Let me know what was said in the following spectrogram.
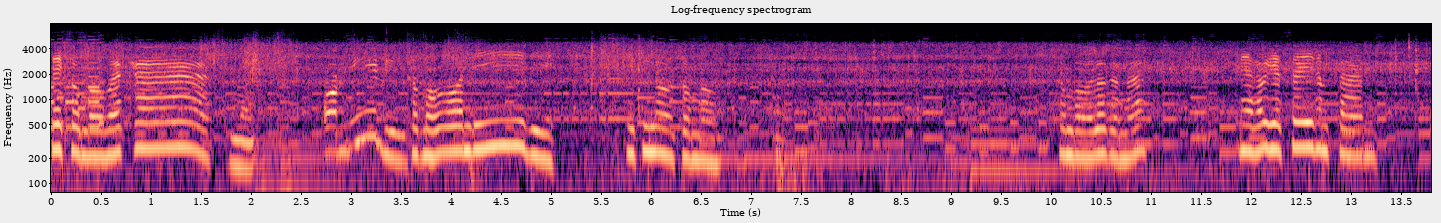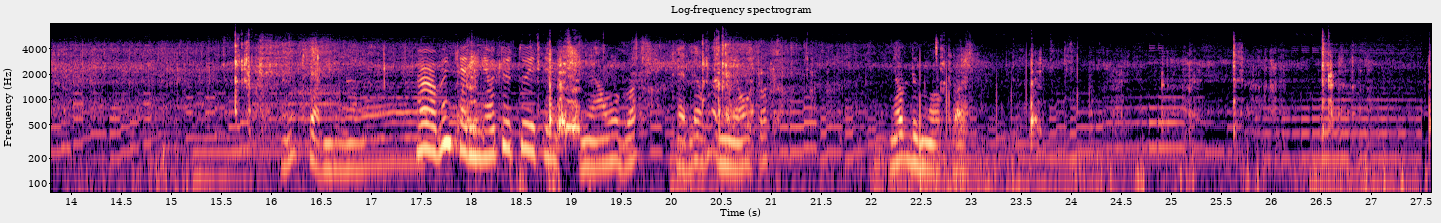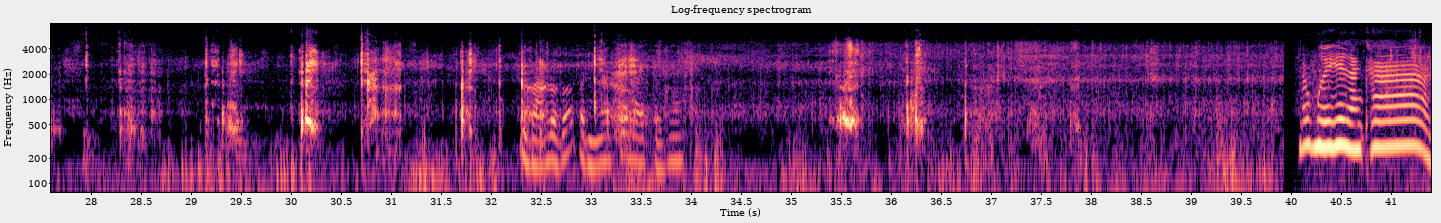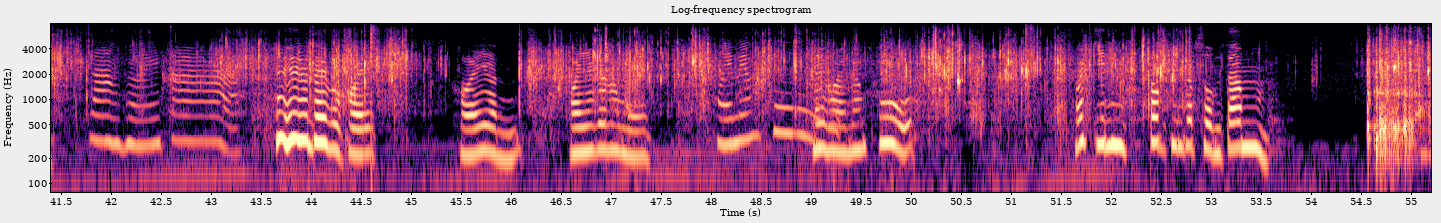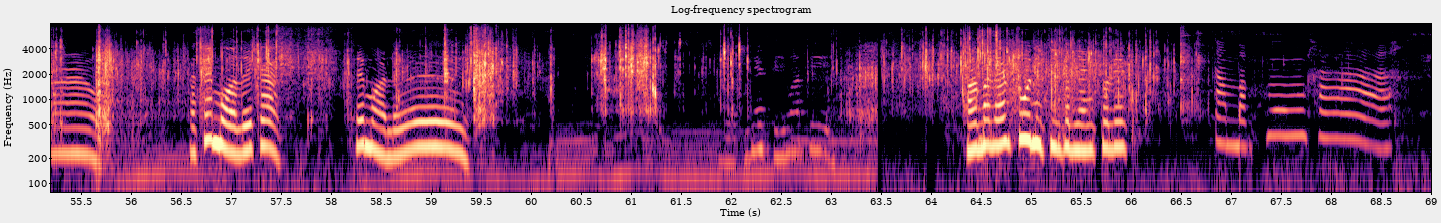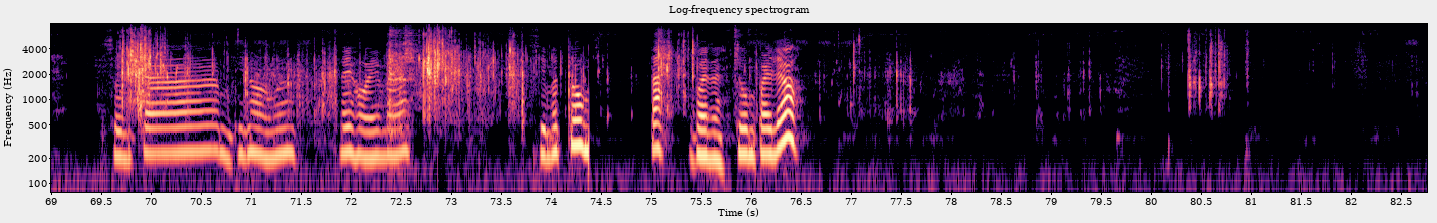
ได้ข้าวเหมามาค่ะหมอตอนนี้ดีข้าวเหมาอ่อนดีดีนี่พี่น้องข้าวเหมาข้าวเหมาแล้วกันนะแม่เราเอ็ดใส่น้ำตาลมันแข็งอยู่นะเออมันแข็งเหนียวตุ้ยๆเต็มเหนียวด้วยแข็งแล้วมันเหนียวตัวเหนียวดึงออกไปที่ บ้านเราก็เป็นเงี้ยใช่ไหมแต่เนี่ยนกมือเฮ็ดหยังค่ะล่างหอยค่ะ ได้บ่หอยหอยอันหอยหยังก็นกมือหอยแมงผู้ได้หอยนางผู้มากินต้มกินกับสมตำอ้าวเอาใส่หมอเลยค่ะใส่หมอเลย นี่สีมาที่หอยแมลงภู่นี่กินกับหยังตัวเล็กตำบักฮุ่งค่ะสมตำพี่น้องมึงได้หอยมาสิมาต้มไปไปน่ะจมไปแล้ว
